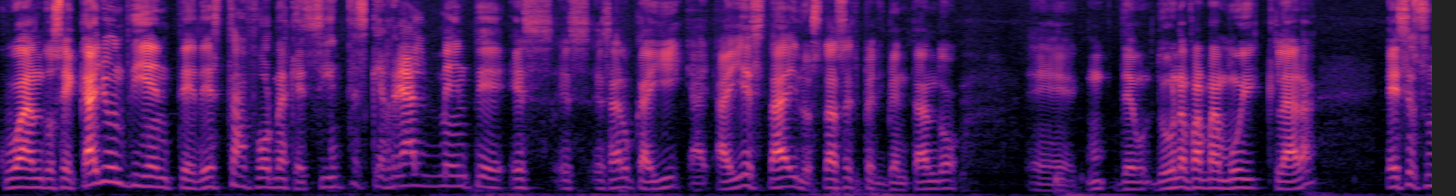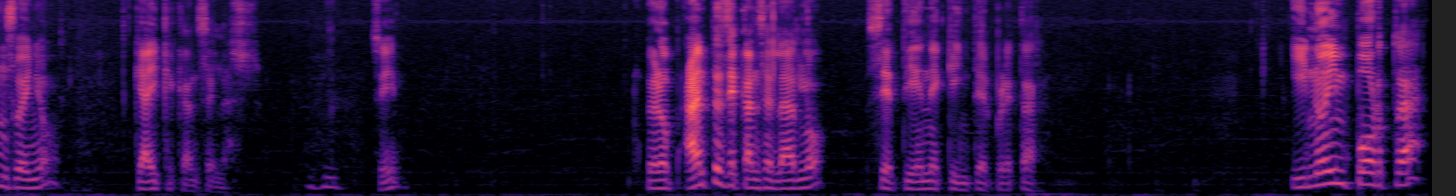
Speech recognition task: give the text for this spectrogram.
Cuando se cae un diente de esta forma que sientes que realmente es, es- es algo que ahí, ahí está y lo estás experimentando eh, de, de una forma muy clara, ese es un sueño que hay que cancelar. ¿Sí? Pero antes de cancelarlo, se tiene que interpretar. Y no importa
